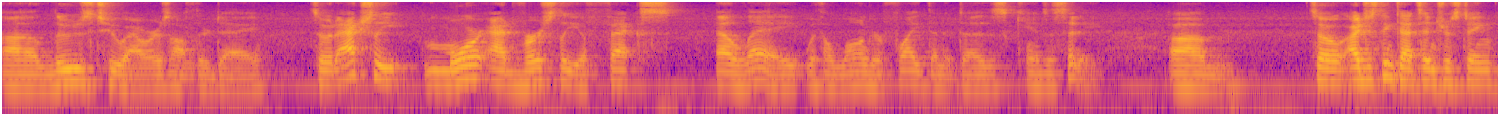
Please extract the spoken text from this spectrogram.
uh, lose two hours off their day. So it actually more adversely affects LA with a longer flight than it does Kansas City. Um, so I just think that's interesting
